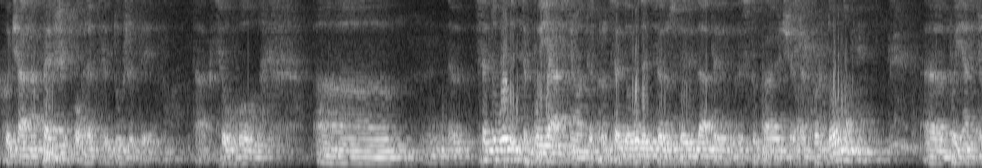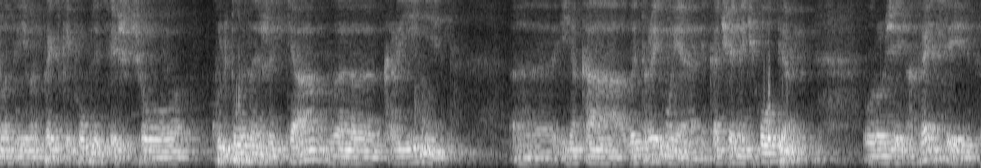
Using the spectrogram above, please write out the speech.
Хоча на перший погляд це дуже дивно. Так, цього, це доводиться пояснювати, про це доводиться розповідати, виступаючи за кордоном, е, пояснювати європейській публіці, що культурне життя в країні, яка витримує, яка чинить опір ворожій агресії,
